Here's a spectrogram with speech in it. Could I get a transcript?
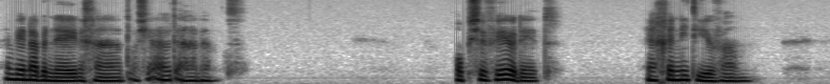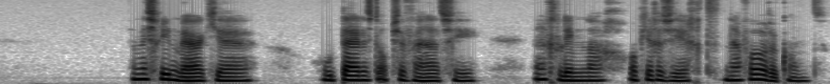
en weer naar beneden gaat als je uitademt. Observeer dit en geniet hiervan. En misschien merk je hoe tijdens de observatie een glimlach op je gezicht naar voren komt.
